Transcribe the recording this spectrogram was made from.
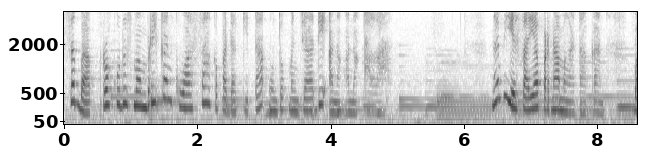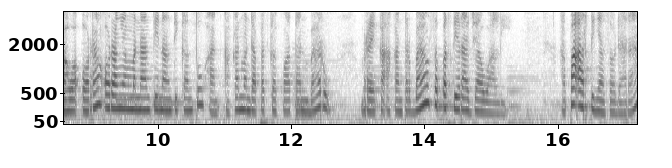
Sebab Roh Kudus memberikan kuasa kepada kita untuk menjadi anak-anak Allah. Nabi Yesaya pernah mengatakan bahwa orang-orang yang menanti-nantikan Tuhan akan mendapat kekuatan baru. Mereka akan terbang seperti raja wali. Apa artinya, saudara?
